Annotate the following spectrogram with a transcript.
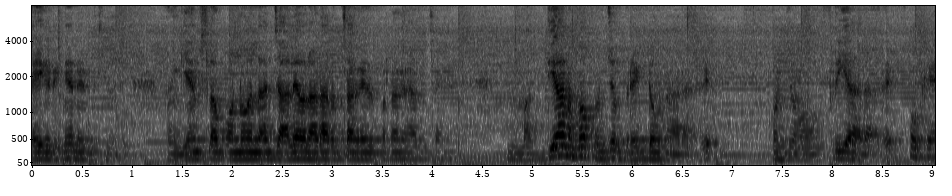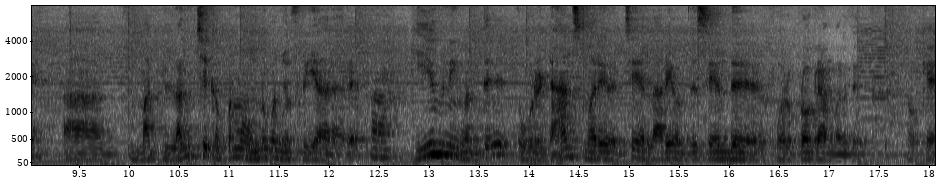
கை கட்டினே நின்றுட்டு அங்கே கேம்ஸ்லாம் பண்ணோம் எல்லாம் ஜாலியாக விளாட ஆரம்பிச்சாங்க இது பண்ண ஆரம்பிச்சாங்க. மத்தியானமாக கொஞ்சம் பிரேக் டவுன் ஆகிறாரு கொஞ்சம் ஃப்ரீ ஆகிறாரு ஓகே மத் லஞ்சுக்கு அப்புறமா இன்னும் கொஞ்சம் ஃப்ரீ ஆகிறாரு ஆ. ஈவினிங் வந்து ஒரு டான்ஸ் மாதிரி வச்சு எல்லாரையும் வந்து சேர்ந்து ஒரு ப்ரோக்ராம் வருது. ஓகே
